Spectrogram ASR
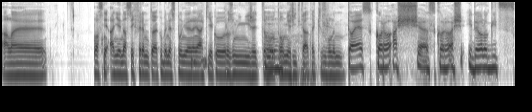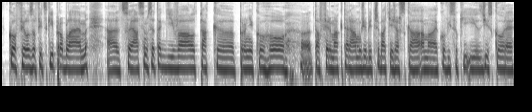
ale vlastně ani jedna z těch firm to jakoby nesplňuje na nějaký jako rozumný míře toho, mm. toho měřítka, tak zvolím. To je skoro až, skoro až ideologicko-filozofický problém. Co já jsem se tak díval, tak eh, pro někoho eh, ta firma, která může být třeba těžařská a má jako vysoký ESG score,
